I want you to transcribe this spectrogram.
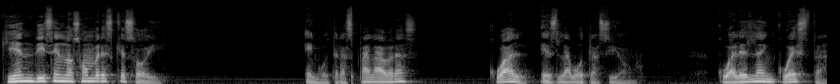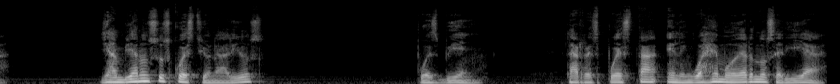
¿quién dicen los hombres que soy? En otras palabras, ¿cuál es la votación? ¿Cuál es la encuesta? ¿Ya enviaron sus cuestionarios? Pues bien, la respuesta en lenguaje moderno sería,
